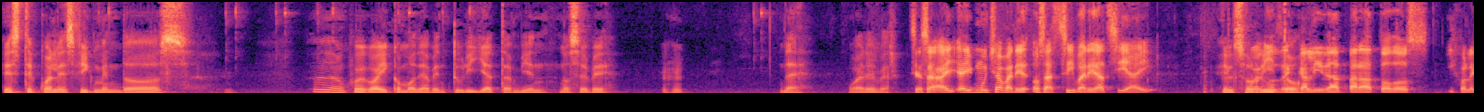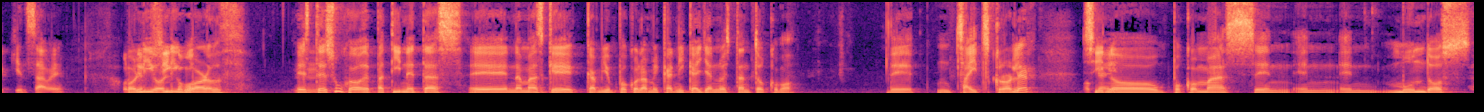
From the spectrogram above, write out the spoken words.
Este, ¿cuál es? Figment 2. Ah, un juego ahí como de aventurilla también, no se ve. eh, whatever. Sí, o sea, hay, mucha variedad. O sea, sí, variedad sí hay. El zorrito. Juegos de calidad para todos. Híjole, quién sabe. Oli Oli World. Este es un juego de patinetas. Eh, nada más que cambia un poco la mecánica. Ya no es tanto como de un sino un poco más en, en, mundos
